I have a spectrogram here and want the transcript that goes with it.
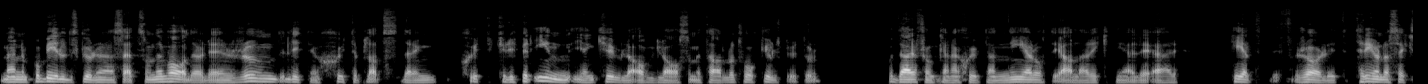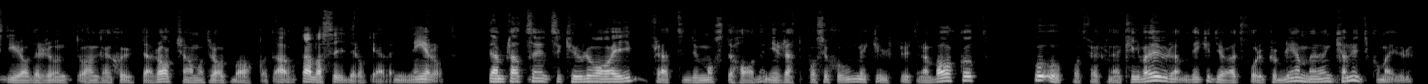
Men på bild skulle den ha sett som den var där. Det är en rund liten skytteplats där en skytt kryper in i en kula av glas och metall och två kulsprutor. Och därifrån kan han skjuta neråt i alla riktningar. Det är helt rörligt, 360 grader runt och han kan skjuta rakt framåt, rakt bakåt, åt alla sidor och även neråt. Den platsen är inte så kul att vara i för att du måste ha den i rätt position med kulsprutorna bakåt och uppåt för att kunna kliva ur den, vilket gör att får du problem med den kan du inte komma ur.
